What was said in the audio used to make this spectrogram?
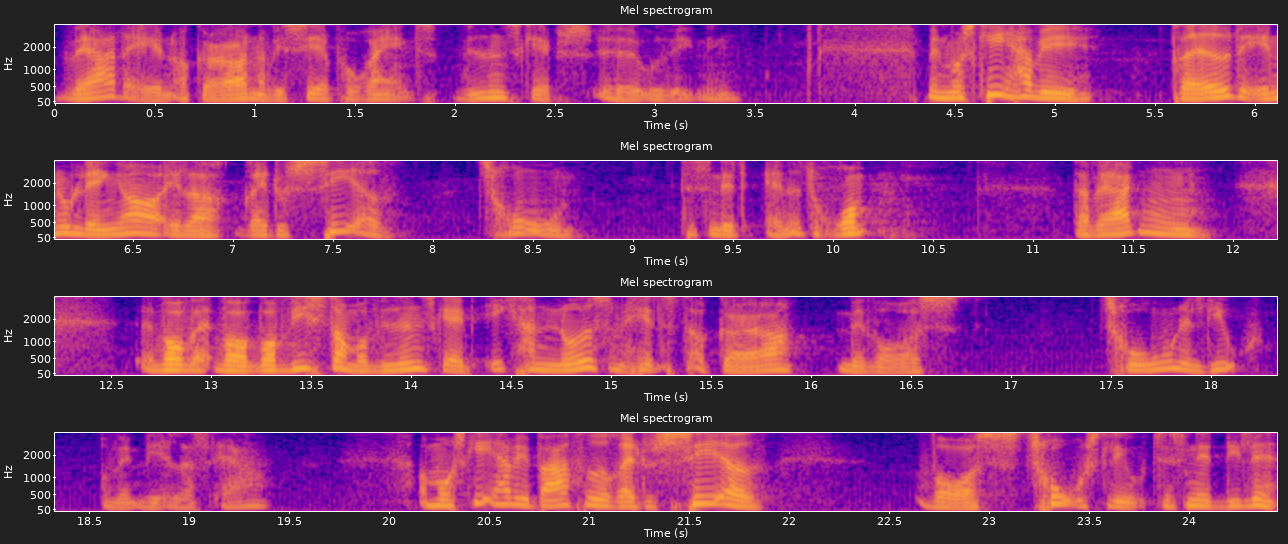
hverdagen at gøre, når vi ser på rent videnskabsudvikling. Men måske har vi drevet det endnu længere, eller reduceret troen til sådan et andet rum, der hverken, hvor, hvor, hvor visdom og videnskab ikke har noget som helst at gøre med vores troende liv, og hvem vi ellers er. Og måske har vi bare fået reduceret vores trosliv til sådan et lille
